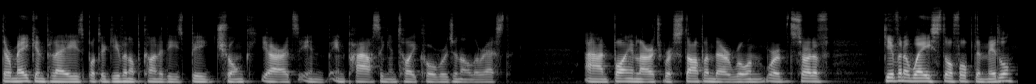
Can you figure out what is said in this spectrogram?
They're making plays, but they're giving up kind of these big chunk yards in, in passing and tight coverage and all the rest. And by and large, we're stopping their run. We're sort of giving away stuff up the middle.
